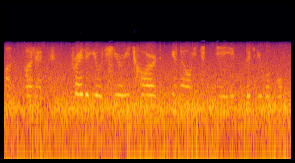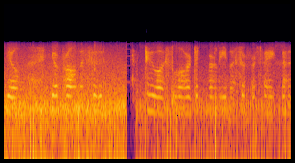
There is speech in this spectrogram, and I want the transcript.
God, I pray that you would hear each heart, you know each need, that you will fulfill your promises to us, Lord, and never leave us or forsake us.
